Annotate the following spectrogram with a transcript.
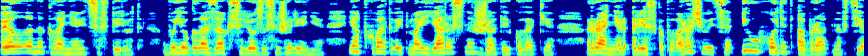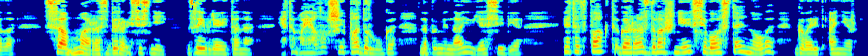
Элла наклоняется вперед. В ее глазах слезы сожаления и обхватывает мои яростно сжатые кулаки. Раннер резко поворачивается и уходит обратно в тело. «Сама разбирайся с ней», — заявляет она. Это моя лучшая подруга, напоминаю я себе. Этот факт гораздо важнее всего остального, говорит Анир.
